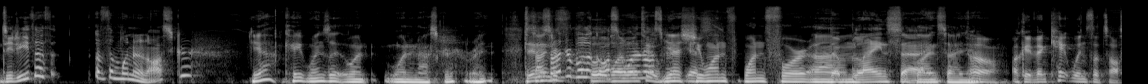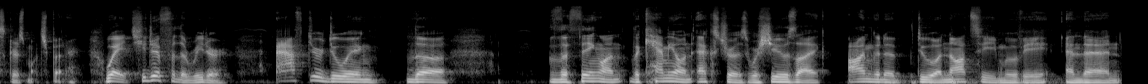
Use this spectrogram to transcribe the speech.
Did either of them win an Oscar? Yeah, Kate Winslet won won an Oscar, right? Didn't Sandra Bullock also won an? Oscar? Yeah, she won f- one for um, The Blind Side. Blind Side. Yeah. Oh, okay. Then Kate Winslet's Oscar is much better. Wait, she did it for the reader after doing the the thing on the cameo on extras where she was like, "I'm gonna do a Nazi movie," and then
